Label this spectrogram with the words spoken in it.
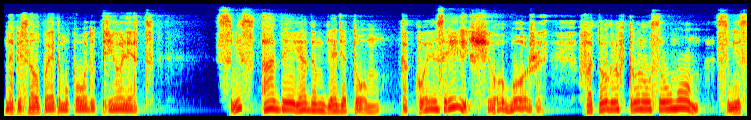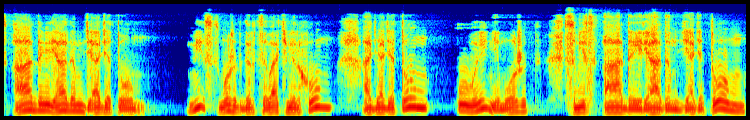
написал по этому поводу триолет. «С мисс Адой рядом дядя Том. Какое зрелище, о боже!» Фотограф тронулся умом. «С мисс Адой рядом дядя Том». Мисс может горцевать верхом, а дядя Том, увы, не может. С мисс Адой рядом дядя Том.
